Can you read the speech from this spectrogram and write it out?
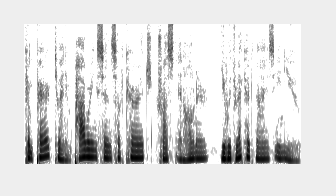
compared to an empowering sense of courage, trust, and honor you would recognize in you.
